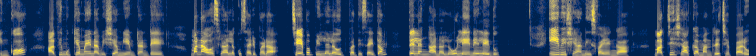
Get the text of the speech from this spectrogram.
ఇంకో అతి ముఖ్యమైన విషయం ఏమిటంటే మన అవసరాలకు సరిపడా చేప పిల్లల ఉత్పత్తి సైతం తెలంగాణలో లేనే లేదు. ఈ విషయాన్ని స్వయంగా మత్స్యశాఖ మంత్రి చెప్పారు.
